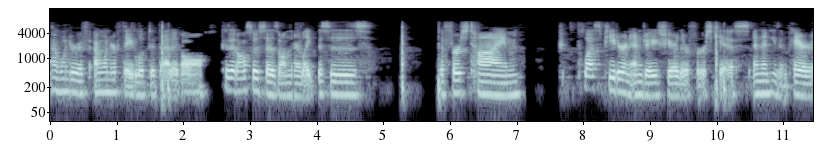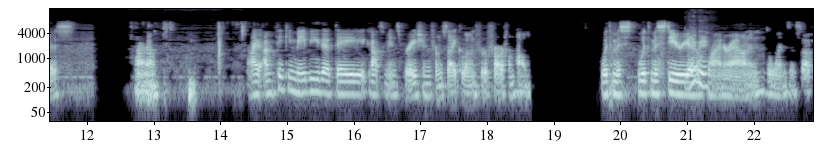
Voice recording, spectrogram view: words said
I wonder if I wonder if they looked at that at all because it also says on there like this is the first time. Plus, Peter and MJ share their first kiss, and then he's in Paris. I don't know. I, I'm thinking maybe that they got some inspiration from Cyclone for Far From Home, with mis- with Mysterio Maybe. flying around and the winds and stuff.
